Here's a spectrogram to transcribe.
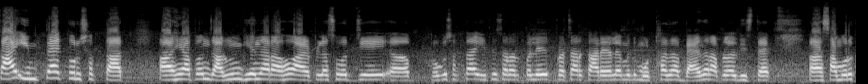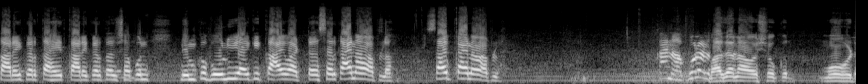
काय इम्पॅक्ट करू शकतात? हे आपण जाणून घेणार आहोत. आपल्यासोबत जे बघू शकता इथे सर्वात पहिले प्रचार कार्यालयामध्ये मोठा बॅनर आपल्याला दिसत आहे समोर कार्यकर्ता आहेत. कार्यकर्त्यांशी आपण नेमकं बोलूया की काय वाटतं? सर काय नाव आहे आपलं? साहेब काय नाव आहे आपलं? काय नाव? बोला ना. माझं नाव अशोक मोहड.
